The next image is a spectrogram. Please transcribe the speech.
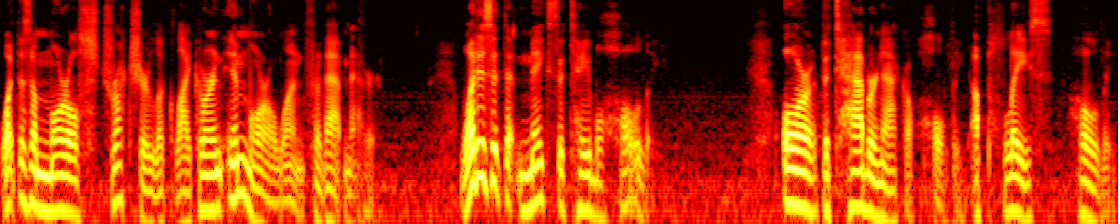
What does a moral structure look like, or an immoral one for that matter? What is it that makes the table holy? Or the tabernacle holy, a place holy?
